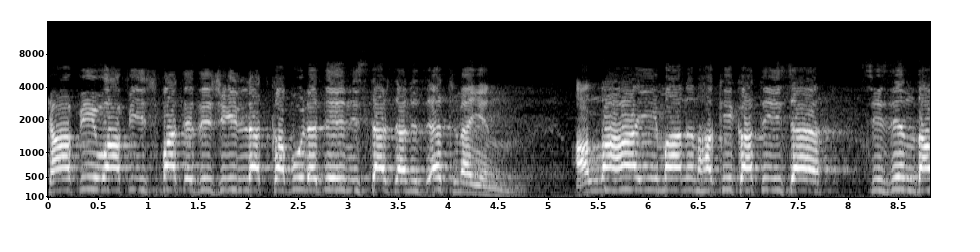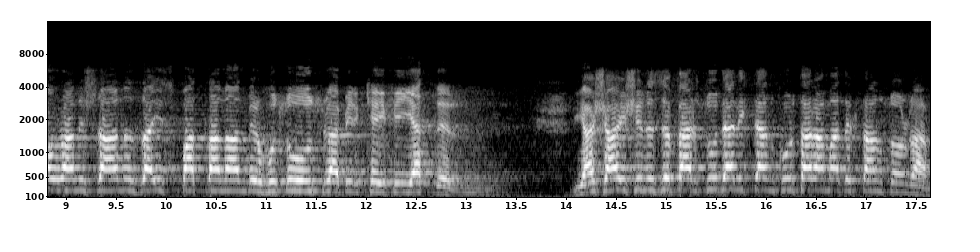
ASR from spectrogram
kafi vafi ispat edici illet kabul edin, isterseniz etmeyin. Allah'a imanın hakikati ise sizin davranışlarınızda ispatlanan bir husus ve bir keyfiyettir. Yaşayışınızı fersudelikten kurtaramadıktan sonra,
